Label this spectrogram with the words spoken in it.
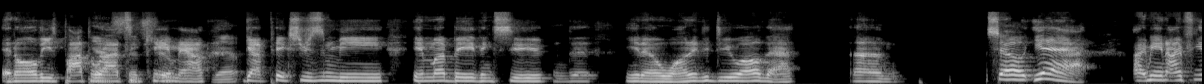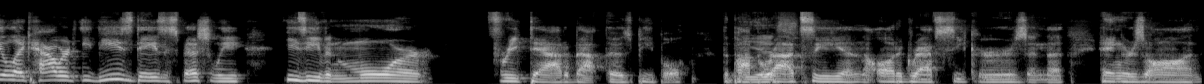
and all these paparazzi that's came true. out, Yeah. got pictures of me in my bathing suit and, uh, you know, wanted to do all that. Um, so, yeah, I mean, I feel like Howard these days, especially, he's even more freaked out about those people the paparazzi and the autograph seekers and the hangers on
